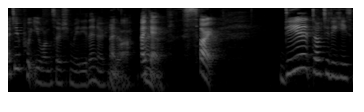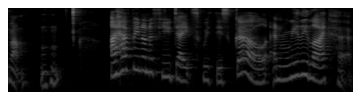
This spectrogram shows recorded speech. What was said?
I do put you on social media. They know who you are. Okay. So, dear Dr. Nikki's mum, Mm-hmm. I have been on a few dates with this girl and really like her.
